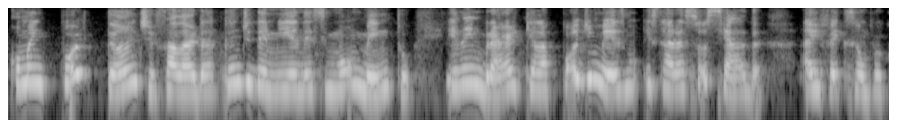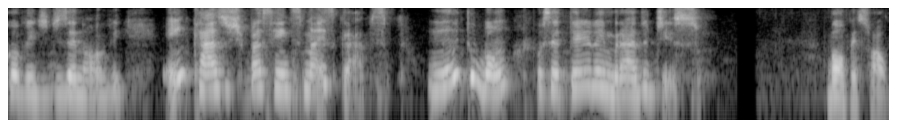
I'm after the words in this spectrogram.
Como é importante falar da candidemia nesse momento e lembrar que ela pode mesmo estar associada à infecção por Covid-19 em casos de pacientes mais graves. Muito bom você ter lembrado disso. Bom, pessoal,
